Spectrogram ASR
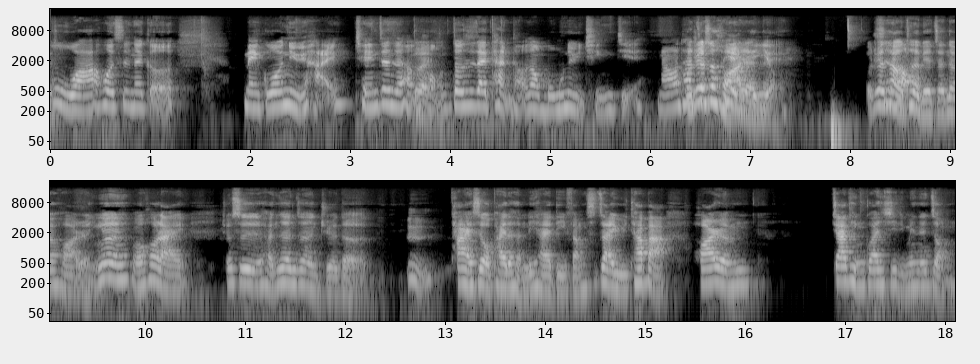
布啊，或是那个美国女孩，前一阵子很红，都是在探讨那种母女情节。然后他就是华人有，我觉得他有特别针对华人，因为我后来就是很认真的觉得，嗯，他还是有拍的很厉害的地方，是在于他把华人家庭关系里面那种，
